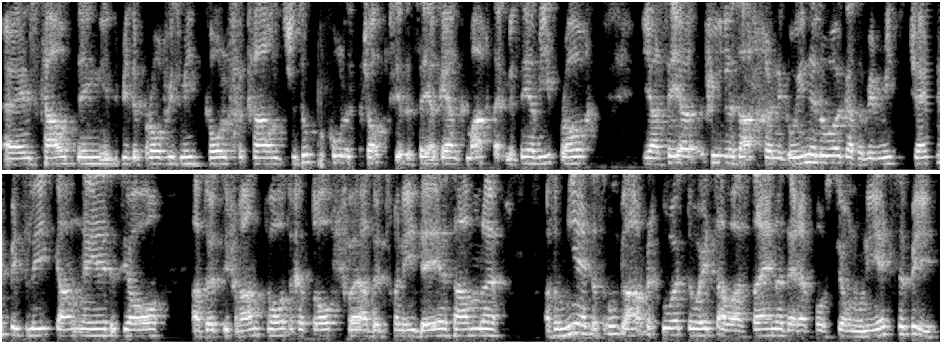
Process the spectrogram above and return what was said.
äh, im Scouting, bei den Profis mitgeholfen gehabt. und das war ein super cooler Job, ich habe das sehr gerne gemacht, hat mir sehr weit gebracht. Ich habe sehr viele Sachen können reinschauen, also bin mit Champions League gegangen jedes Jahr, habe dort die Verantwortlichen getroffen, habe dort Ideen sammeln. Also mir hat das unglaublich gut getan, jetzt auch als Trainer der Position, wo ich jetzt bin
